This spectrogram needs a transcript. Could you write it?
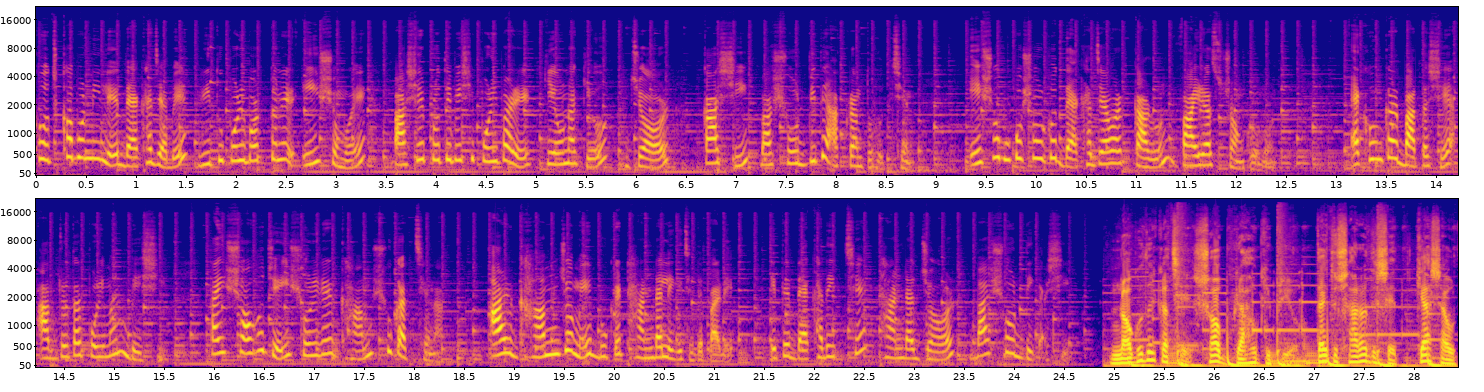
একটু খোঁজ খবর নিলে দেখা যাবে ঋতু পরিবর্তনের এই সময়ে পাশের প্রতিবেশী পরিবারের কেউ না কেউ জ্বর, কাশি বা সর্দিতে আক্রান্ত হচ্ছেন। এসব উপসর্গ দেখা যাওয়ার কারণ ভাইরাস সংক্রমণ। এখনকার বাতাসে আর্দ্রতার পরিমাণ বেশি, তাই সহজেই শরীরের ঘাম শুকাচ্ছে না। আর ঘাম জমে বুকে ঠান্ডা লেগে যেতে পারে। এতে দেখা দিচ্ছে ঠান্ডা জ্বর বা সর্দি কাশি। নগদের কাছে সব গ্রাহকই প্রিয়, তাই তো সারা দেশে ক্যাশ আউট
